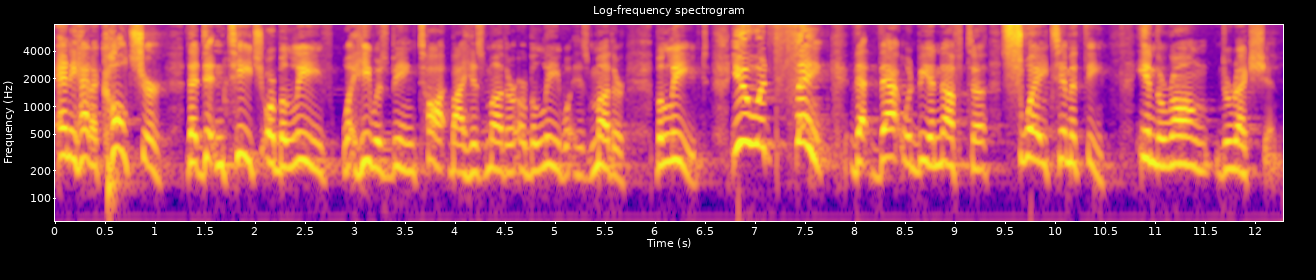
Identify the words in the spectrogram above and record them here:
and he had a culture that didn't teach or believe what he was being taught by his mother or believe what his mother believed. You would think that that would be enough to sway Timothy in the wrong direction.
